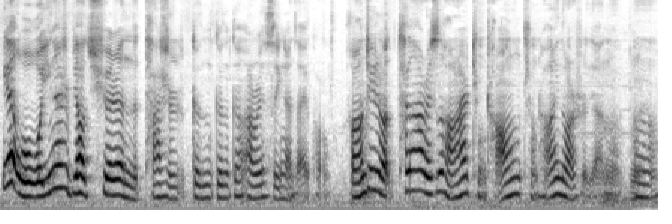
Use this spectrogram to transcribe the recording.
应该我我应该是比较确认的，他是跟跟跟阿瑞斯应该在一块儿。好像这个他跟阿瑞斯好像还是挺长挺长一段时间的。嗯嗯，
